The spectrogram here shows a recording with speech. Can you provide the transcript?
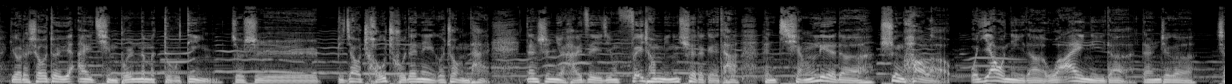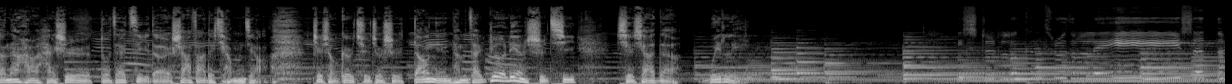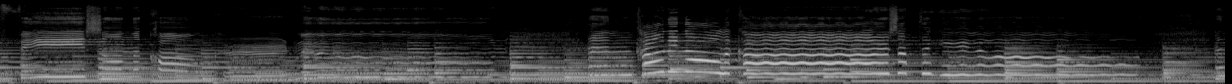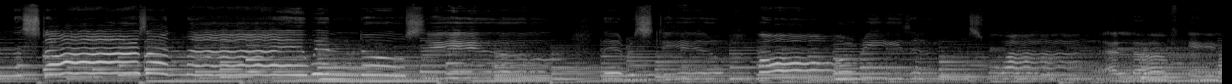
有的时候对于爱情不是那么笃定，就是比较踌躇的那个状态。但是女孩子已经非常明确的给他很强烈的讯号了：我要你的，我爱你的。但这个小男孩还是躲在自己的沙发的墙角。这首歌曲就是当年他们在热恋时期写下的《Willie》。stars on my windowsill. There are still more reasons why I love him.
